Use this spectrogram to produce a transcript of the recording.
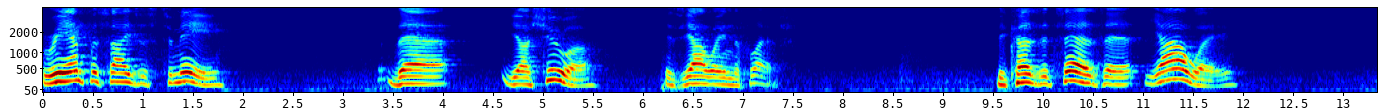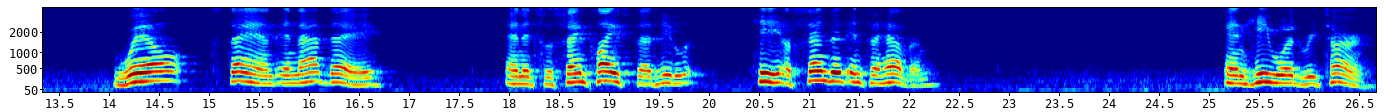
reemphasizes to me that Yeshua is Yahweh in the flesh. Because it says that Yahweh will stand in that day, and it's the same place that he, he ascended into heaven, and he would return.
